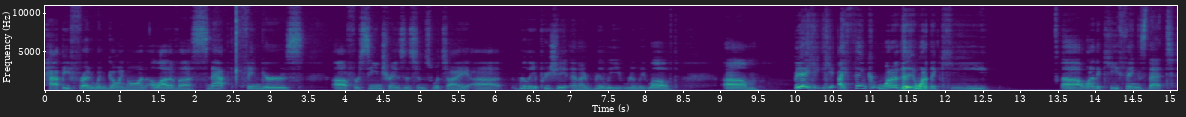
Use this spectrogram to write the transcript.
happy Fredwyn going on, a lot of uh, snapped fingers uh, for scene transitions, which I uh, really appreciate and I really really loved. Um, but yeah, he, he, I think one of the one of the key uh, one of the key things that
